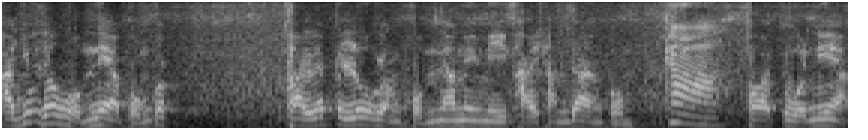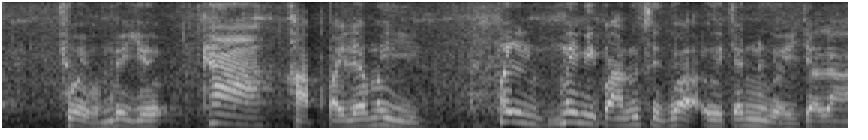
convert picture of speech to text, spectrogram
อายุเท่าผมเนี่ย ผมก็ถ้าแล้วเป็นโรคอย่างผมนะไม่มีใครทำได้ของผม ค่ะ เพราะตัวเนี้ยช่วยผมได้เยอะ ค่ะ ขับไปแล้วไม่ไม่ไม่มีความรู้สึกว่า เออจะเหนื่อยจะล้า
